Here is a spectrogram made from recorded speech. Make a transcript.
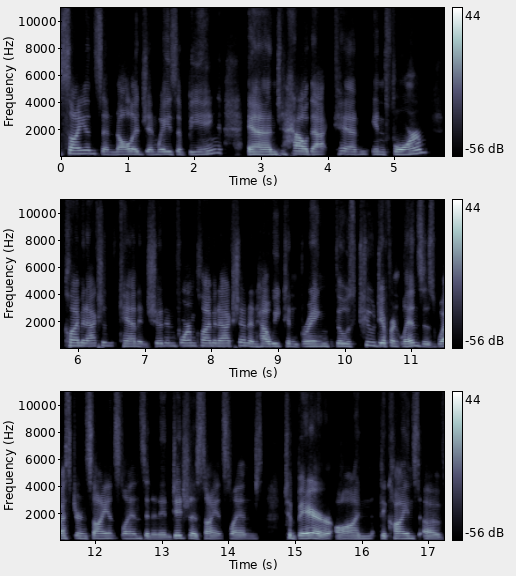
science and knowledge and ways of being, and how that can inform climate action can and should inform climate action and how we can bring those two different lenses, Western science lens and an Indigenous science lens, to bear on the kinds of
